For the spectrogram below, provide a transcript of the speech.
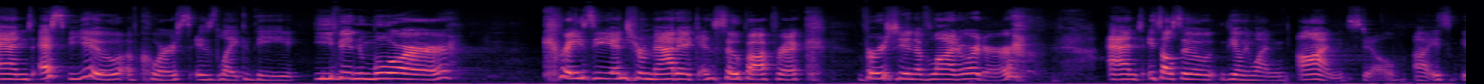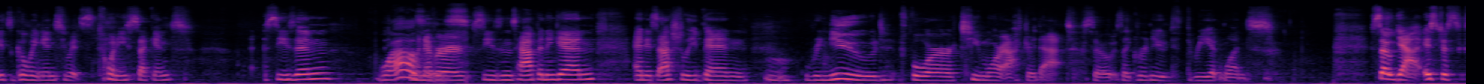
and SVU, of course, is like the even more crazy and dramatic and soap operic version of Law and Order. And it's also the only one on still. Uh, it's it's going into its twenty second season Wow. whenever seasons happen again and it's actually been renewed for two more after that so it's like renewed three at once so yeah it's just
